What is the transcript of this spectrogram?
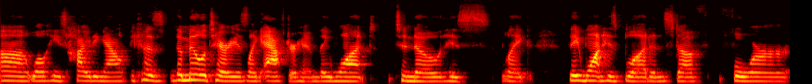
Uh, while he's hiding out because the military is like after him. They want to know his like they want his blood and stuff for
